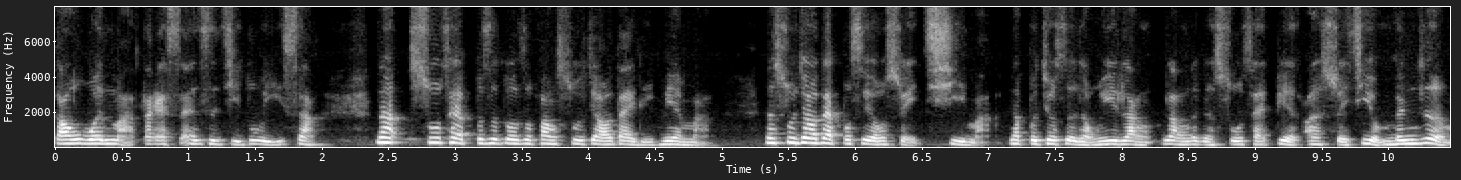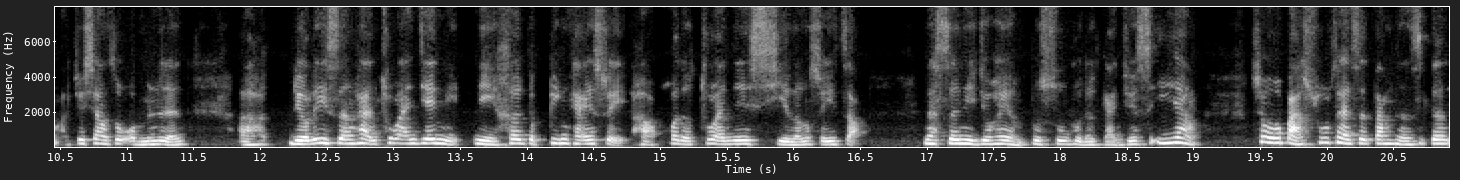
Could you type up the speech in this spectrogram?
高温嘛，大概三十几度以上。那蔬菜不是都是放塑胶袋里面嘛？那塑胶袋不是有水汽嘛？那不就是容易让让那个蔬菜变啊？水汽有闷热嘛？就像是我们人啊流了一身汗，突然间你你喝个冰开水哈，或者突然间洗冷水澡，那身体就会很不舒服的感觉是一样。所以，我把蔬菜是当成是跟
